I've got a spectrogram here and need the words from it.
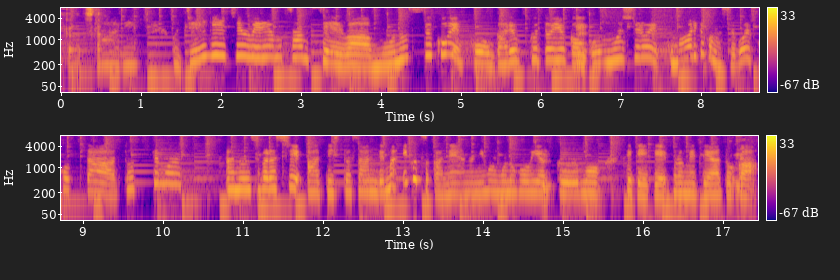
いかがですか？はい。これ J.H. ウィリアム三世は、ものすごい、こう、画力というか、うん面白い、小回りとかもすごい凝った、とっても、あの、素晴らしいアーティストさんで、まあ、いくつかね、あの、日本語の翻訳も出ていて、プロメテアとか、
